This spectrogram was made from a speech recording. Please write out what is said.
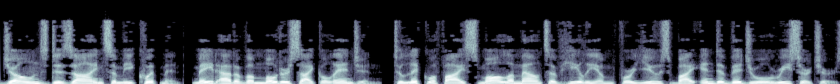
Jones designed some equipment, made out of a motorcycle engine, to liquefy small amounts of helium for use by individual researchers,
